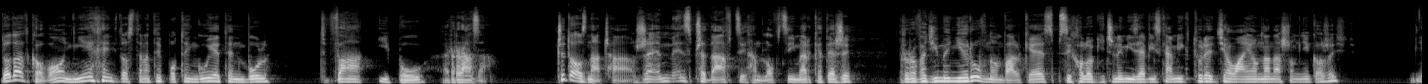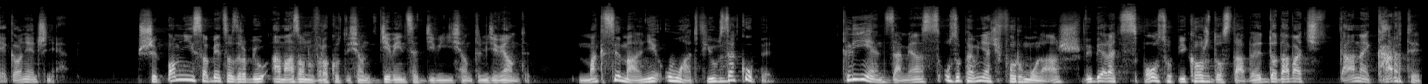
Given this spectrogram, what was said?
Dodatkowo niechęć do straty potęguje ten ból dwa i pół raza. Czy to oznacza, że my, sprzedawcy, handlowcy i marketerzy, prowadzimy nierówną walkę z psychologicznymi zjawiskami, które działają na naszą niekorzyść? Niekoniecznie. Przypomnij sobie, co zrobił Amazon w roku 1999. Maksymalnie ułatwił zakupy. Klient zamiast uzupełniać formularz, wybierać sposób i koszt dostawy, dodawać dane karty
